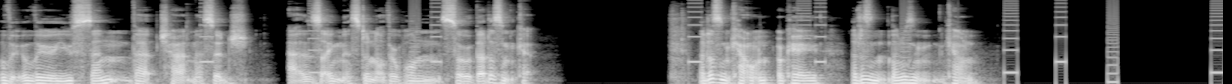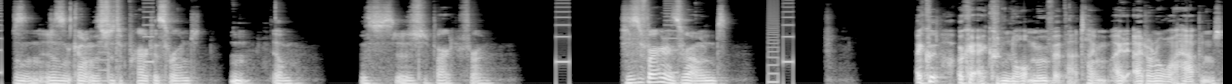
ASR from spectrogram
Leah, you sent that chat message as I missed another one, so that doesn't count. That doesn't count, okay? That doesn't, that doesn't count. Doesn't, it doesn't count, it's just a practice round. Um, it's, it's just a practice round. Just a practice round. I could, okay, I could not move at that time. I, I don't know what happened.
